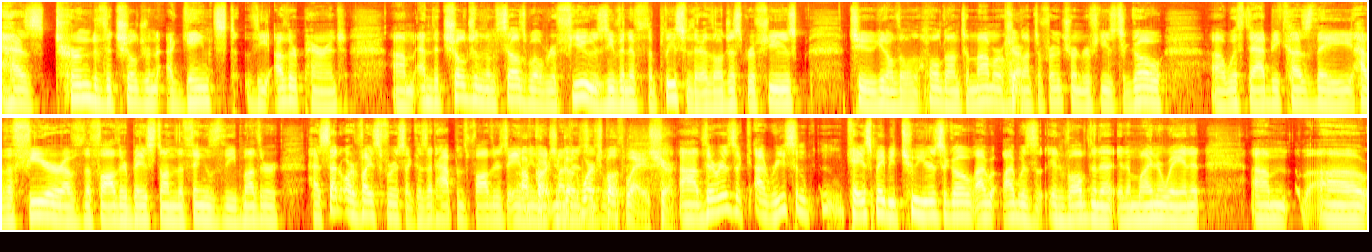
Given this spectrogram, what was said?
has turned the children against the other parent, um, and the children themselves will refuse, even if the police are there. They'll just refuse to, you know, they'll hold on to mom or hold Sure. on to furniture and refuse to go uh, with dad because they have a fear of the father based on the things the mother has said, or vice versa, because it happens. Fathers alienate Of course, it mothers. works well. both ways. Sure. Uh, there is a, a recent case, maybe two years ago. I, I was involved in a in a minor way in it. Um, uh,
